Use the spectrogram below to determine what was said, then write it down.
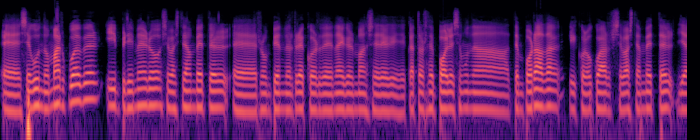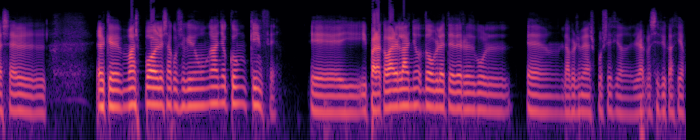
Eh, segundo, Mark Webber. Y primero, Sebastián Vettel eh, rompiendo el récord de Nigel Mansell de 14 poles en una temporada. Y con lo cual, Sebastián Vettel ya es el el que más poles ha conseguido en un año con 15. Eh, y, para acabar el año, doblete de Red Bull en la primera exposición de la clasificación.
